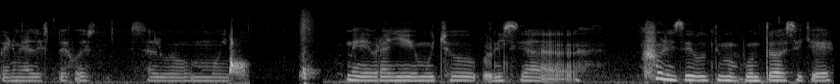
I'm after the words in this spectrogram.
verme al espejo es, algo muy... Me debrayé mucho con, con ese último punto, así que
